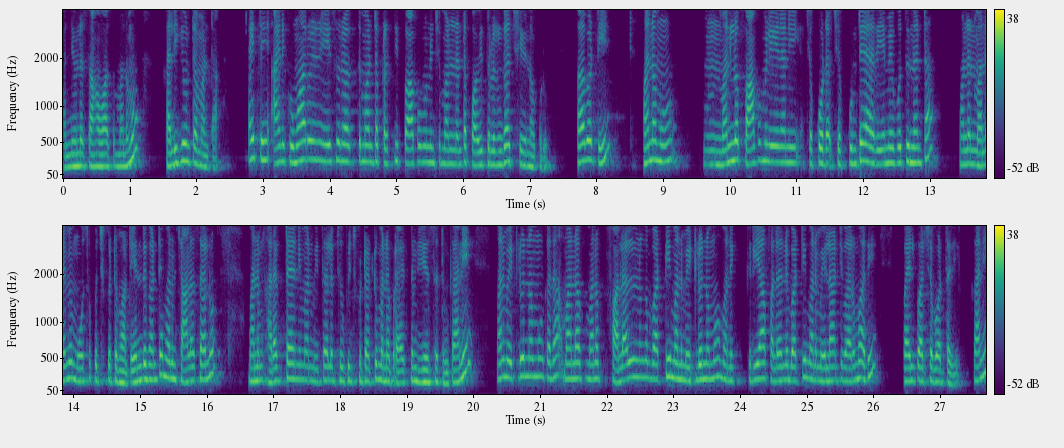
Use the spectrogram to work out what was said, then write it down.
అన్యోన్య సహవాసం మనము కలిగి ఉంటామంట. అయితే ఆయన కుమారుడైన యేసు రక్తం అంట ప్రతి పాపము నుంచి మనల్ని అంట పవిత్రులుగా చేయనప్పుడు కాబట్టి మనము మనలో పాపము లేనని చెప్పు చెప్పుకుంటే అది ఏమైపోతుందంట? మనల్ని మనమే మోసపుచ్చుకుంటామంట. ఎందుకంటే మనం చాలాసార్లు మనం కరెక్ట్ అని మనం ఇతరులకు చూపించుకుంటట్టు మనం ప్రయత్నం చేస్తుంటాం. కానీ మనం ఎట్లున్నాము కదా మన మన ఫలాలను బట్టి మనం ఎట్లున్నామో మన క్రియా ఫలాన్ని బట్టి మనం ఎలాంటి వారమో అది బయలుపరచబడుతుంది. కానీ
